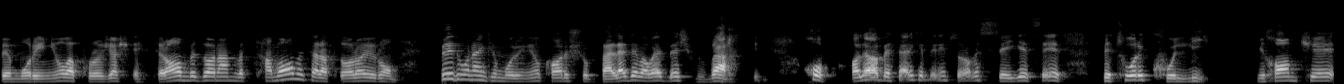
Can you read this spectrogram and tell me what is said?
به مورینیو و پروژهش احترام بذارن و تمام طرفدارای روم بدونن که مورینیو کارش رو بلده و باید بهش وقت بدیم. خب حالا بهتره که بریم سراغ سید. سید به طور کلی می‌خوام که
